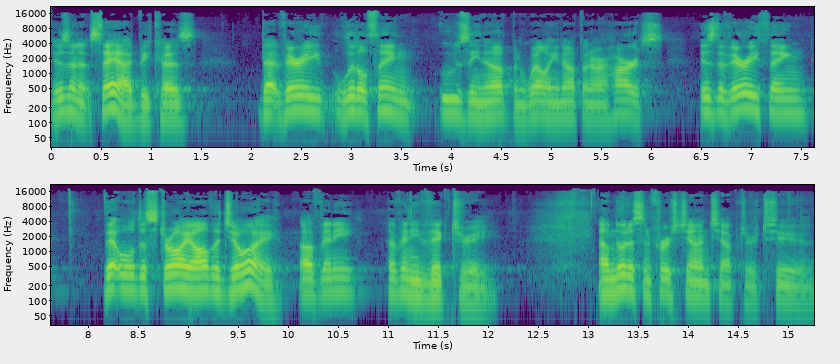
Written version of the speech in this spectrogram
isn't it sad because that very little thing oozing up and welling up in our hearts is the very thing that will destroy all the joy of any of any victory. Um, notice in 1 John chapter 2,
